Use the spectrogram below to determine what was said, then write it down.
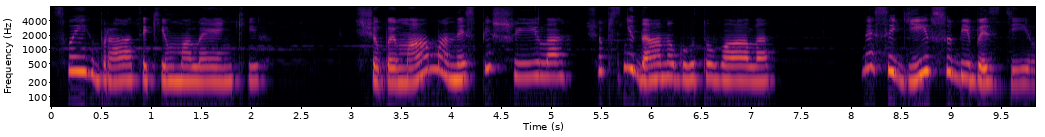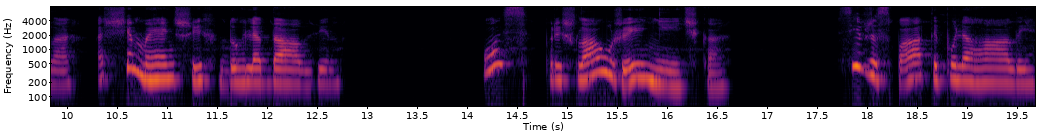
своїх братиків маленьких, щоби мама не спішила, щоб сніданок готувала. Не сидів собі без діла, а ще менших доглядав він. Ось прийшла уже й нічка. Всі вже спати полягали.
